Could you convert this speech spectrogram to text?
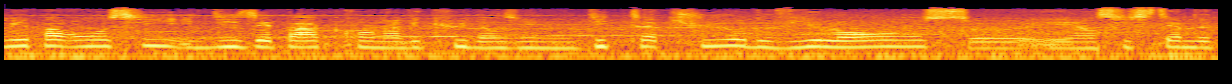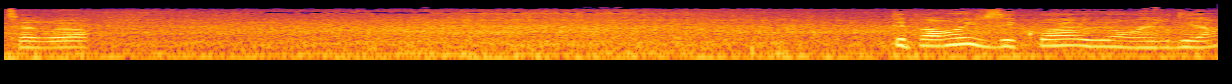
mes parents aussi, ils disaient pas qu'on a vécu dans une dictature de violence et un système de terreur. Tes parents, ils faisaient quoi, eux, en RDA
